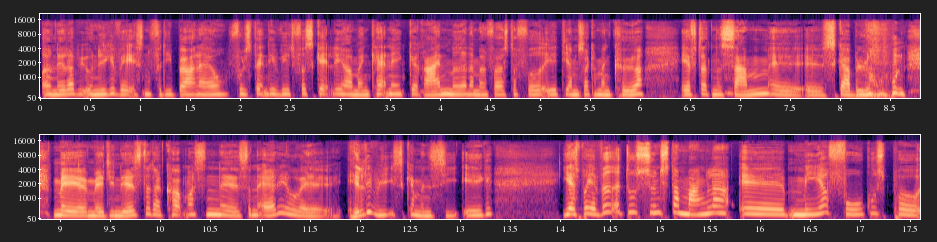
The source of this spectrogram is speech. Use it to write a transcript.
og netop i unikke væsen, fordi børn er jo fuldstændig vidt forskellige, og man kan ikke regne med, at når man først har fået et, jamen så kan man køre efter den samme øh, øh skabelon med, med de næste, der kommer. Sådan, øh, sådan er det jo øh, heldigvis, kan man sige, ikke. Jesper, jeg ved, at du synes, der mangler øh, mere fokus på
